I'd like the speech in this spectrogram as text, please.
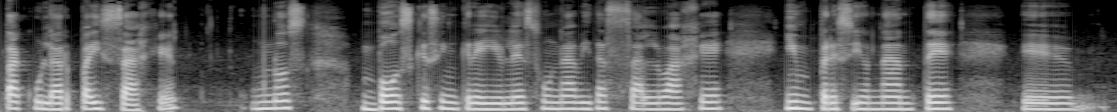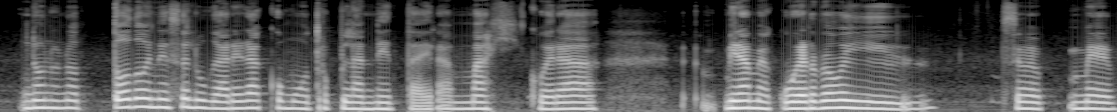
espectacular paisaje, unos bosques increíbles, una vida salvaje impresionante. Eh, no, no, no, todo en ese lugar era como otro planeta, era mágico, era, mira, me acuerdo y se me, me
